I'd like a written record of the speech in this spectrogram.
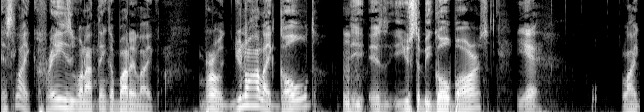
it's like crazy when I think about it. Like, bro, you know how like gold Mhm. it used to be gold bars. Yeah, Like,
